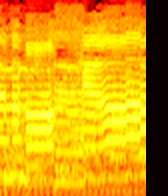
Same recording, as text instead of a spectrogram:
Oh my god!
